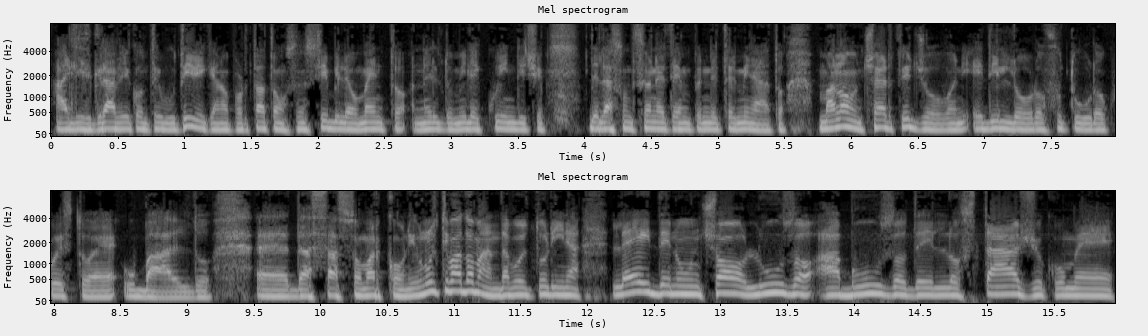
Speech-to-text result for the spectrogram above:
agli sgravi contributivi contributivi che hanno portato a un sensibile aumento nel 2015 dell'assunzione a tempo indeterminato, ma non certo i giovani ed il loro futuro. Questo è Ubaldo eh, da Sasso Marconi. Un'ultima domanda, Voltolina. Lei denunciò l'uso abuso dello stage come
